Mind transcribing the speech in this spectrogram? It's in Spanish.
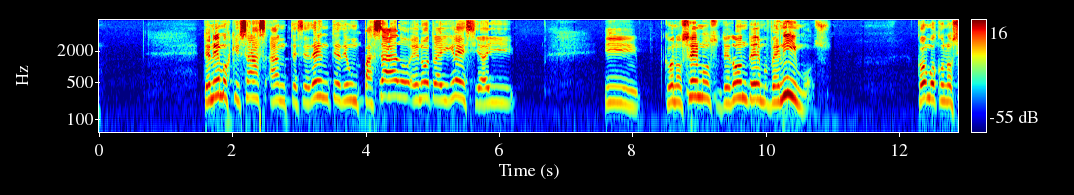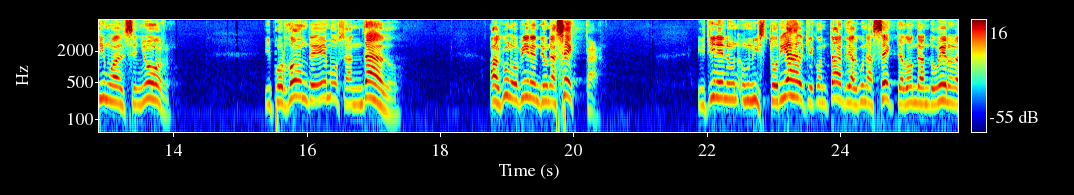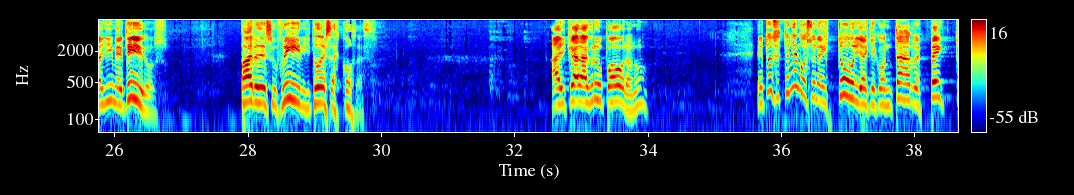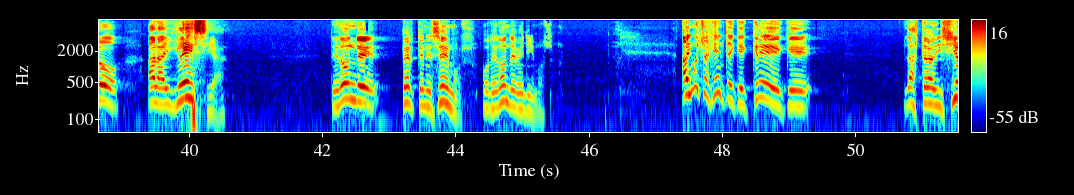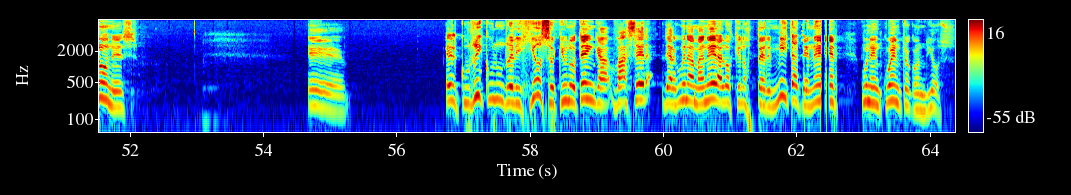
Tenemos quizás antecedentes de un pasado en otra iglesia y, y conocemos de dónde venimos, cómo conocimos al Señor y por dónde hemos andado. Algunos vienen de una secta y tienen un, historial que contar de alguna secta donde anduvieron allí metidos. Pare de sufrir y todas esas cosas. Hay cada grupo ahora, ¿no? Entonces tenemos una historia que contar respecto a la iglesia, de dónde pertenecemos o de dónde venimos. Hay mucha gente que cree que las tradiciones, eh, el currículum religioso que uno tenga va a ser de alguna manera lo que nos permita tener un encuentro con Dios.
